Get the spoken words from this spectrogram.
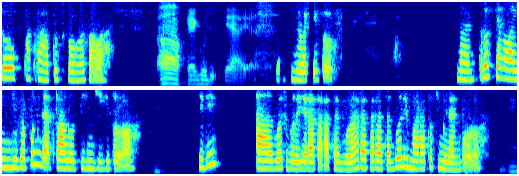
tuh 400 kalau nggak salah Ah, Oke, gue juga. Ya, ya. sejelek itu nah terus yang lain juga pun nggak terlalu tinggi gitu loh jadi uh, gue sebut aja rata-rata gue rata-rata gue 590 Mm-mm.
